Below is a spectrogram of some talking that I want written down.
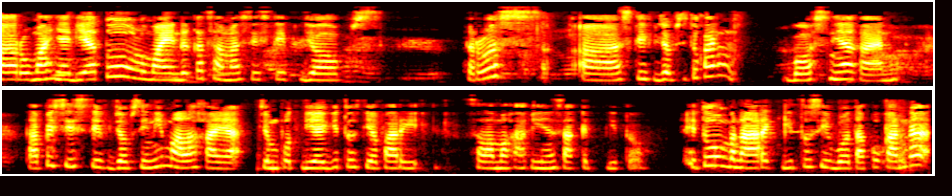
uh, rumahnya dia tuh lumayan dekat sama si Steve Jobs. Terus uh, Steve Jobs itu kan bosnya kan. Tapi si Steve Jobs ini malah kayak jemput dia gitu setiap hari selama kakinya sakit gitu itu menarik gitu sih buat aku karena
